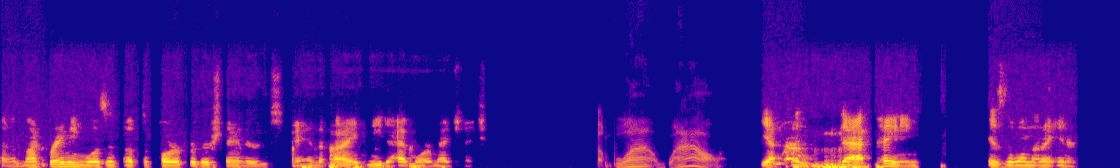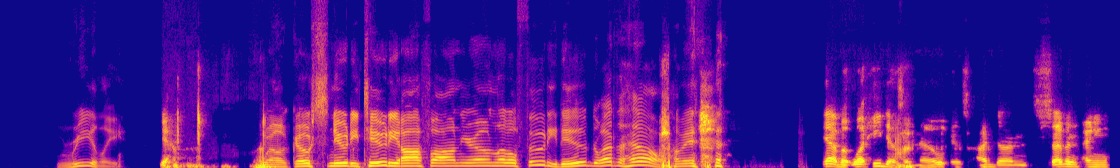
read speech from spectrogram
uh, my framing wasn't up to par for their standards, and I need to have more imagination. Wow. Wow. Yeah, and that painting is the one that I entered. Really? Yeah. Well, go snooty tooty off on your own little foodie, dude. What the hell? I mean, Yeah, but what he doesn't know is I've done seven painting.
